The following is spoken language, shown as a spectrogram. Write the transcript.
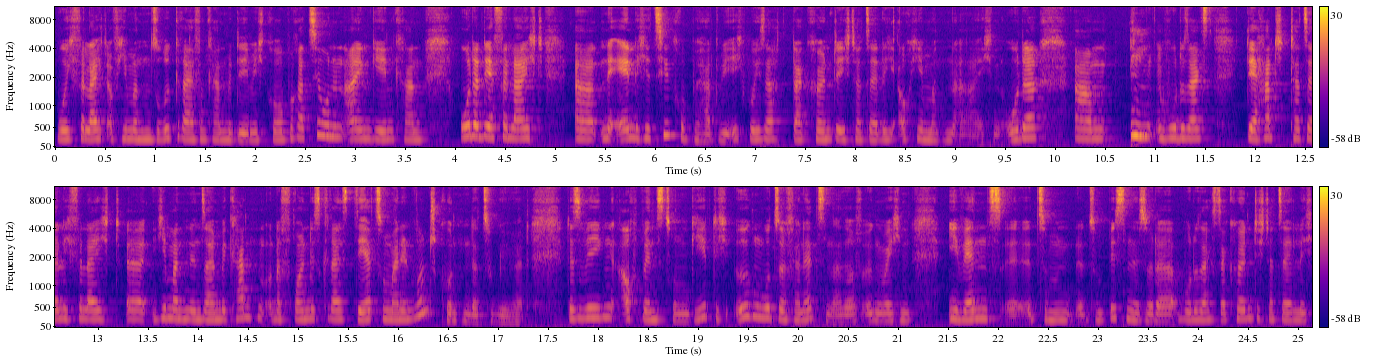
wo ich vielleicht auf jemanden zurückgreifen kann, mit dem ich Kooperationen eingehen kann oder der vielleicht äh, eine ähnliche Zielgruppe hat wie ich, wo ich sage, da könnte ich tatsächlich auch jemanden erreichen. Oder ähm, wo du sagst, der hat tatsächlich vielleicht äh, jemanden in seinem Bekannten- oder Freundeskreis, der zu meinen Wunschkunden dazugehört. Deswegen, auch wenn es darum geht, dich irgendwo zu vernetzen, also auf irgendwelchen Events äh, zum, äh, zum Business oder wo du sagst, da könnte ich tatsächlich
